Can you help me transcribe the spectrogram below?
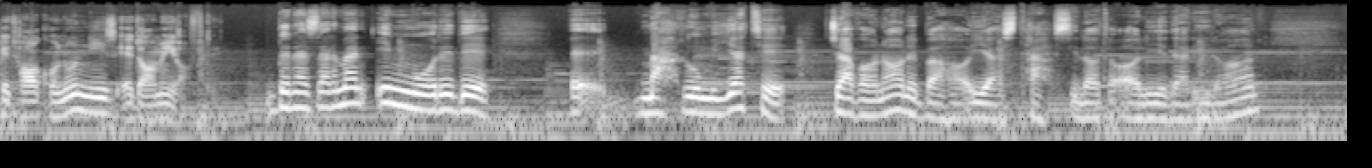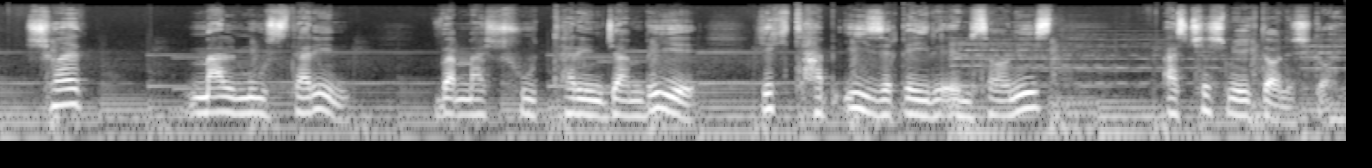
که تاکنون نیز ادامه یافته. به نظر من این مورد محرومیت جوانان بهایی از تحصیلات عالی در ایران شاید ملموسترین و مشهودترین جنبه یک تبعیض غیر انسانی است از چشم یک دانشگاهی.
